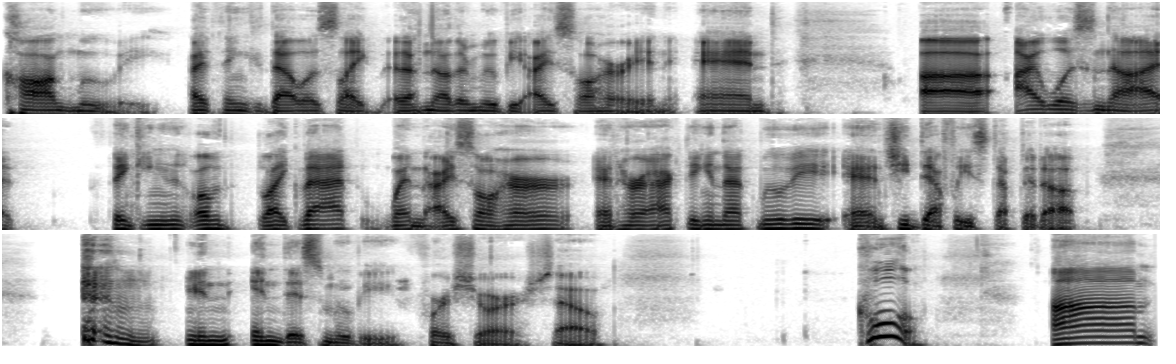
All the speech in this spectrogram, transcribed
Kong movie. I think that was like another movie I saw her in, and uh, I was not thinking of like that when I saw her and her acting in that movie, and she definitely stepped it up in in this movie for sure. So cool. Um,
